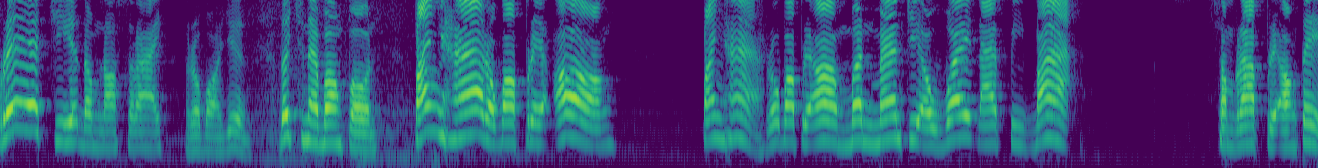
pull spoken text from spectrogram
ព្រះជាដំណោះស្រាយរបស់យើងដូច្នេះបងប្អូនបញ្ហារបស់ព្រះអង្គបញ្ហារបស់ព្រះអង្គមិនមែនជាអ្វីដែលពិបាក សម្រាប់ព្រះអង្គទេអ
